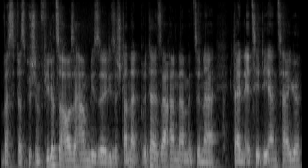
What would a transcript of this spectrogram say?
was, was bestimmt viele zu Hause haben, diese, diese Standard-Britta-Sachen da mit so einer kleinen LCD-Anzeige.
